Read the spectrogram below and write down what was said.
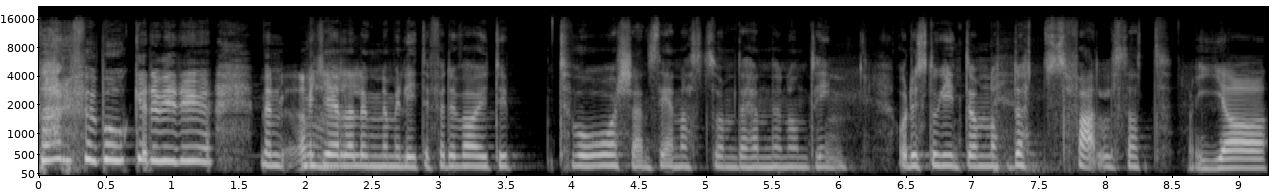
varför bokade vi det? Men Mikaela lugnade mig lite för det var ju typ två år sedan senast som det hände någonting. Och det stod inte om något dödsfall så att, Ja,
